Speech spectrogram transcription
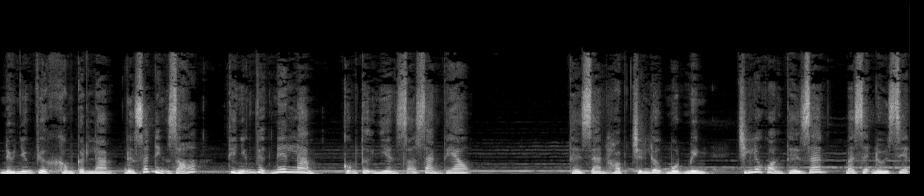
Nếu những việc không cần làm được xác định rõ thì những việc nên làm cũng tự nhiên rõ ràng theo. Thời gian họp chiến lược một mình chính là khoảng thời gian bạn sẽ đối diện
